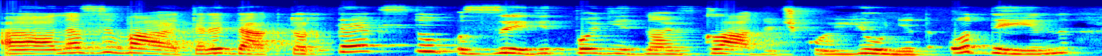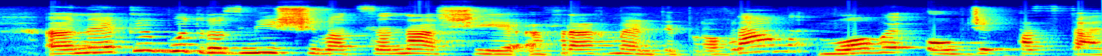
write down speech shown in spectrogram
Е, називають редактор тексту з відповідною вкладочкою Unit 1, е, на яких будуть розміщуватися наші фрагменти програми мови Object Pascal.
